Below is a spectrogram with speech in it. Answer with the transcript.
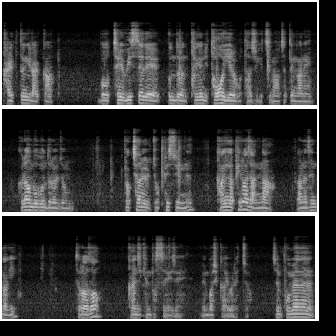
갈등이랄까 뭐 제 윗세대 분들은 당연히 더 이해를 못 하시겠지만 어쨌든 간에 그런 부분들을 좀 격차를 좁힐 수 있는 강의가 필요하지 않나 라는 생각이 들어서 가인지 캠퍼스에 이제 멤버십 가입을 했죠. 지금 보면은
